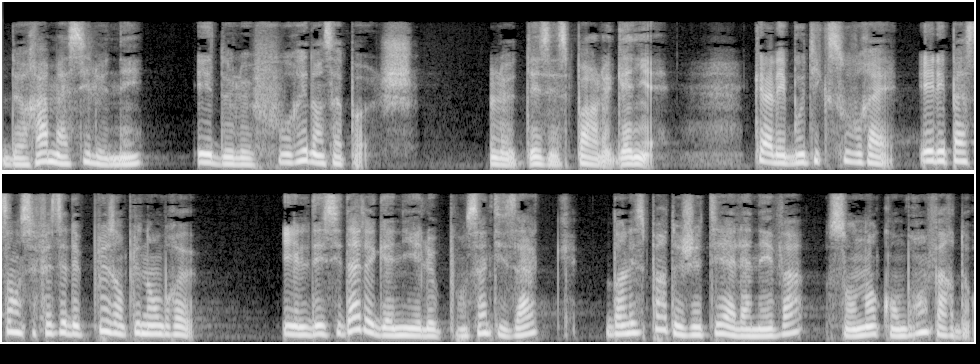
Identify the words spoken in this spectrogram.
de ramasser le nez et de le fourrer dans sa poche. Le désespoir le gagnait, car les boutiques s'ouvraient et les passants se faisaient de plus en plus nombreux. Il décida de gagner le pont Saint-Isaac dans l'espoir de jeter à la Neva son encombrant fardeau.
